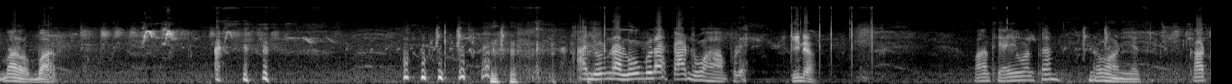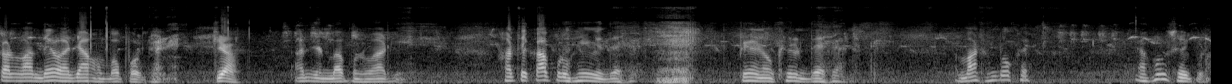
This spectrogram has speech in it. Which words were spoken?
બરોબર. આ જોના લોગડા કાઢવા આપણે. કીના માથે આવ્યો હતા ને નવાણી હતી. કાકડમાં દેવા જાઉં બપોર જાણે ક્યાં? અર્જન બાપુની વાડી હાથે કાપડું હીવી દે. પીણો ખીર દે. માથું દુખે. શું છે પણ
